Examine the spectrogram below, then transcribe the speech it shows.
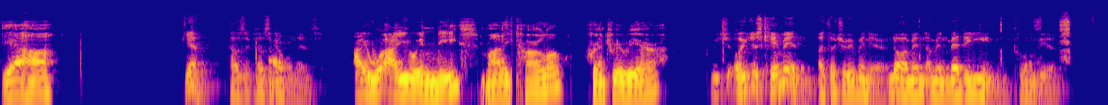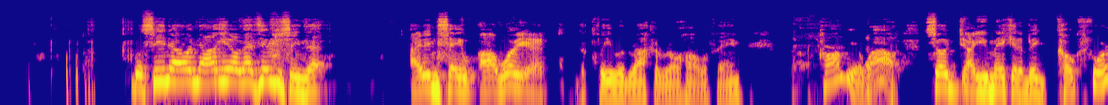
Yeah, huh? Yeah. How's it How's it going, Lance? Are, are you in Nice, Monte Carlo, French Riviera? oh, you just came in. I thought you had been here. No, I'm in. I'm in Medellin, Colombia. Well, see, now, now you know that's interesting. That I didn't say, uh, where are you? The Cleveland Rock and Roll Hall of Fame. Colombia, wow. So are you making a big coke score?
